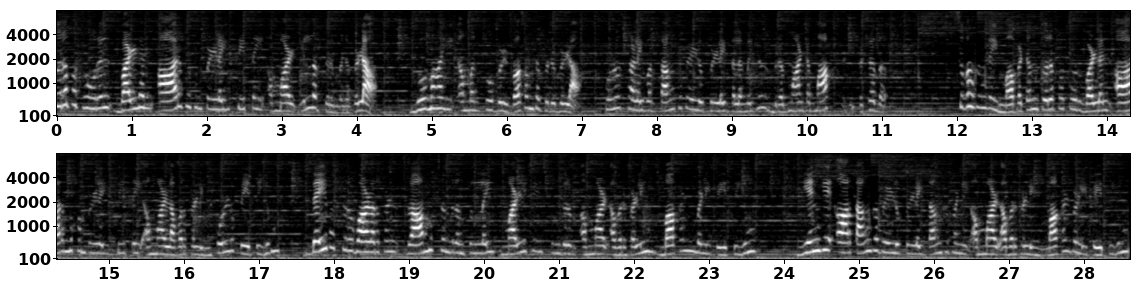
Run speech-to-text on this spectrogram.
திருப்பத்தூரில் வள்ளல் ஆறுமுகம் பிள்ளை சீத்தை அம்மாள் இல்ல திருமண விழா. பூமாயி அம்மன் கோவில் வசந்த பெருவிழா. குழு தலைவர் தங்கவேலு பிள்ளை தலைமையில் பிரம்மாண்டமாக நடைபெற்றது. சிவகங்கை மாவட்டம் திருப்பத்தூர் வள்ளல் ஆறுமுகம் பிள்ளை சீத்தை அம்மாள் அவர்களின் கொள்ளு பேத்தியும் தெய்வ திருவாளர்கள் ராமச்சந்திரன் பிள்ளை மல்லிகை சுந்தரம் அம்மாள் அவர்களின் மகன் மகன்வழி பேத்தியும் ஆர் தங்கவேலு பிள்ளை தங்கமணி அம்மாள் அவர்களின் மகள் வழி பேத்தியும்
